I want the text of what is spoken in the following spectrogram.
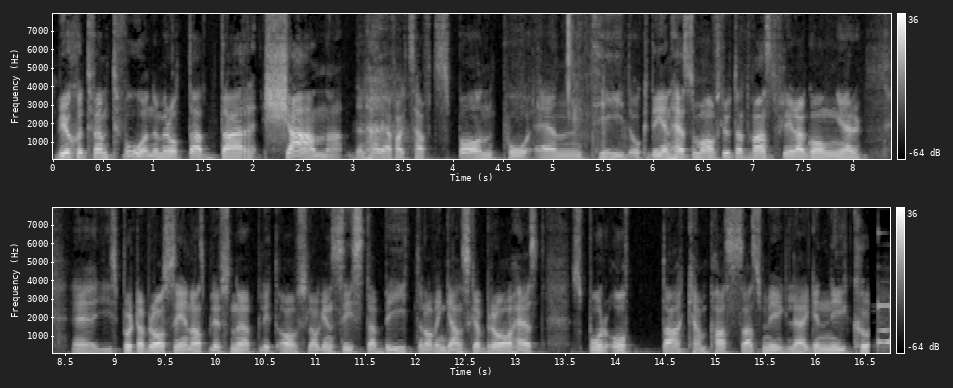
V75 nummer 8 Darshana. Den här har jag faktiskt haft span på en tid och det är en häst som har avslutat vast flera gånger. Eh, spurtade bra senast, blev snöpligt avslagen sista biten av en ganska bra häst. Spår 8 kan passa, smyglägen, ny kurs.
